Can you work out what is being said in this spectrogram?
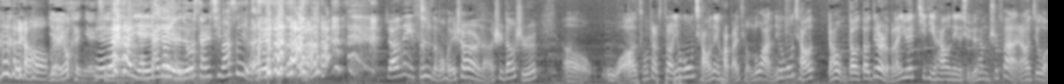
然后也没有很年轻啊，也大概也就三十七八岁吧。然后那一次是怎么回事儿呢？是当时，呃，我从这儿到优公桥那块儿本来挺乱的，优公桥，然后我们到到地儿了，本来约 T T 还有那个雪雪他们吃饭，然后结果，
